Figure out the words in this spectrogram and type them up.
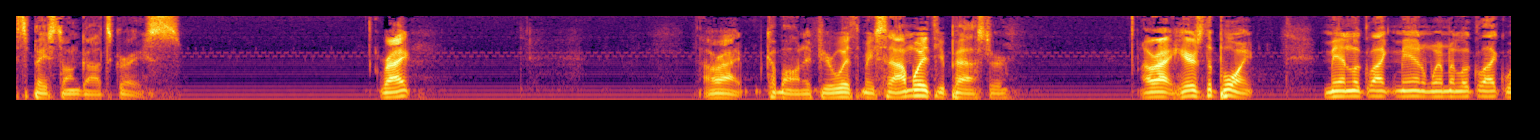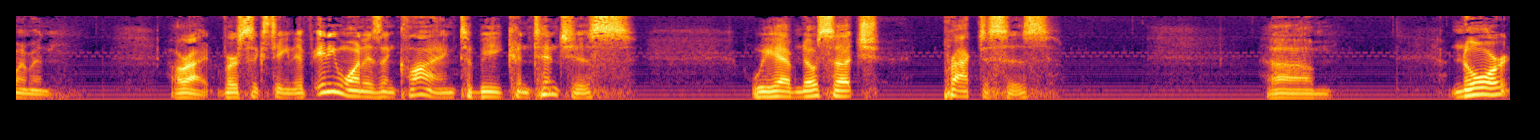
it's based on God's grace. Right? All right, come on. If you're with me, say, I'm with you, Pastor. All right, here's the point men look like men, women look like women. All right, verse 16. If anyone is inclined to be contentious, we have no such practices, um, nor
